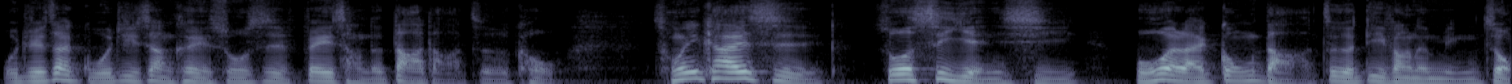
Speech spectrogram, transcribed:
我觉得在国际上可以说是非常的大打折扣。从一开始说是演习。不会来攻打这个地方的民众，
